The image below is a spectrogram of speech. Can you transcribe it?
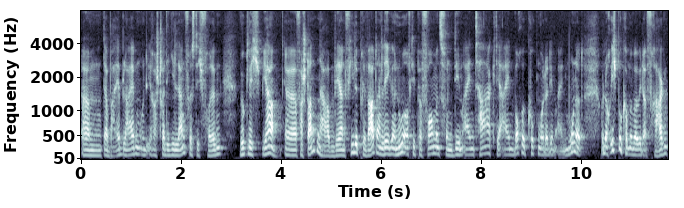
ähm, dabei bleiben und ihrer Strategie langfristig folgen, wirklich ja, äh, verstanden haben, während viele Privatanleger nur auf die Performance von dem einen Tag, der einen Woche gucken oder dem einen Monat. Und auch ich bekomme immer wieder Fragen,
